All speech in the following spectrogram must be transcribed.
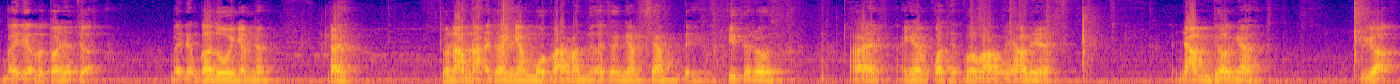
7 điểm là to nhất chưa? 7 điểm ca rồi anh em nhé. Đây, tôi làm lại cho anh em một vài ván nữa cho anh em xem để chi tiết hơn. Đấy, anh em có thể vừa vào và nháo đi này. Nháo bình thường nhá. Được chưa?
